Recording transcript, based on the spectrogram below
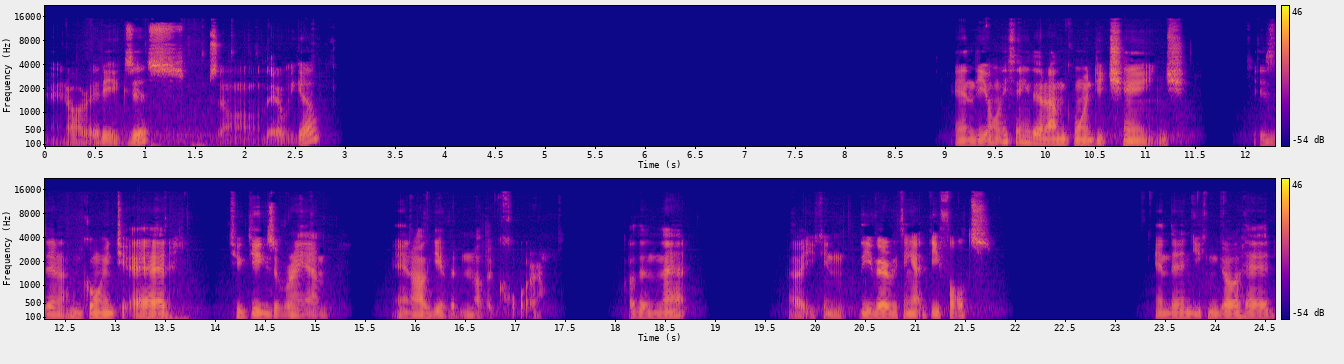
It already exists. So there we go. And the only thing that I'm going to change is that I'm going to add 2 gigs of RAM and I'll give it another core. Other than that, uh, you can leave everything at defaults and then you can go ahead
